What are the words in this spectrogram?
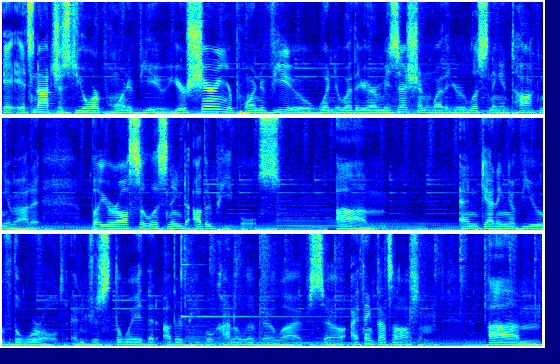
it's not just your point of view. You're sharing your point of view when, whether you're a musician, whether you're listening and talking about it, but you're also listening to other people's um, and getting a view of the world and just the way that other people kind of live their lives. So I think that's awesome. Um,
